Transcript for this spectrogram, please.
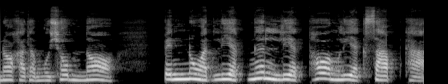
เนาะค่ะท่านผู้ชมเนาะเป็นหนวดเรียกเงินเรียกทองเรียกทรัพย์ค่ะ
